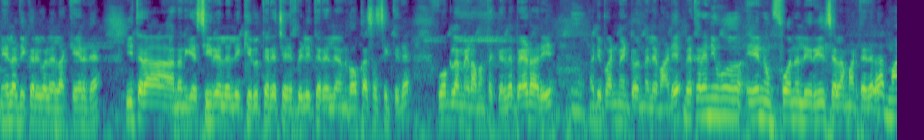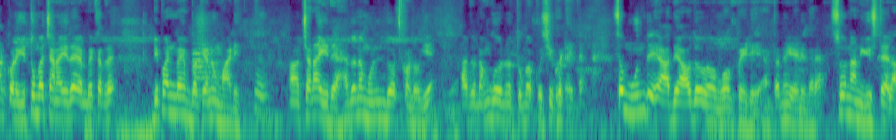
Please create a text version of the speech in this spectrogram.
ಮೇಲಧಿಕಾರಿಗಳೆಲ್ಲ ಕೇಳಿದೆ. ಈ ಥರ ನನಗೆ ಸೀರಿಯಲಲ್ಲಿ ಕಿರುತೆರೆ ಚೆ ಬೆಳಿತೆರೆಯಲ್ಲಿ ನನಗೆ ಅವಕಾಶ ಸಿಕ್ಕಿದೆ ಹೋಗ್ಲಾ ಮೇಡಮ್ ಅಂತ ಕೇಳಿದೆ. ಬೇಡ ರೀ. ಡಿಪಾರ್ಟ್ಮೆಂಟ್ ಮೇಲೆ ಮಾಡಿ. ಬೇಕಾದ್ರೆ ನೀವು ಏನು ಫೋನಲ್ಲಿ ರೀಲ್ಸ್ ಎಲ್ಲ ಮಾಡ್ತಾ ಇದ್ದೀರಾ? ಅದು ಮಾಡ್ಕೊಳ್ಳಿ. ತುಂಬ ಚೆನ್ನಾಗಿದೆ. ಬೇಕಾದ್ರೆ ಡಿಪಾರ್ಟ್ಮೆಂಟ್ ಬಗ್ಗೆನೂ ಮಾಡಿ. ಚೆನ್ನಾಗಿದೆ. ಅದನ್ನು ಮುಂದುವರ್ಸ್ಕೊಂಡು ಹೋಗಿ. ಅದು ನಮಗೂ ತುಂಬ ಖುಷಿ ಕೊಟ್ಟೈತೆ. ಸೊ ಮುಂದೆ ಅದು ಯಾವುದೋ ಹೋಗ್ಬೇಡಿ ಅಂತಲೂ ಹೇಳಿದ್ದಾರೆ. ಸೊ ನನಗೆ ಇಷ್ಟ ಇಲ್ಲ.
